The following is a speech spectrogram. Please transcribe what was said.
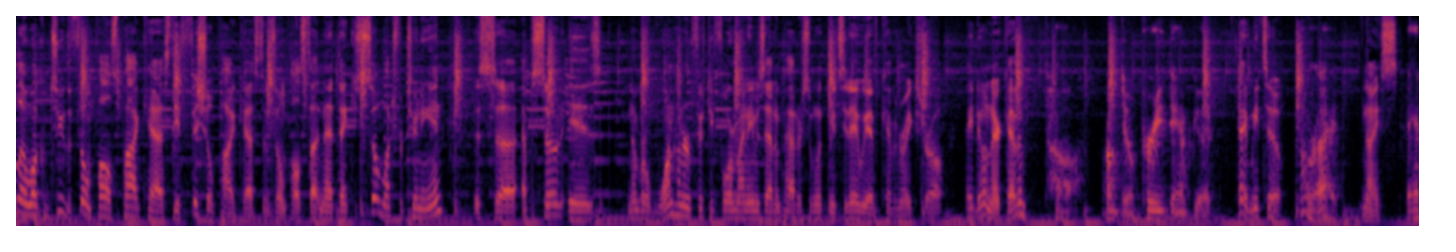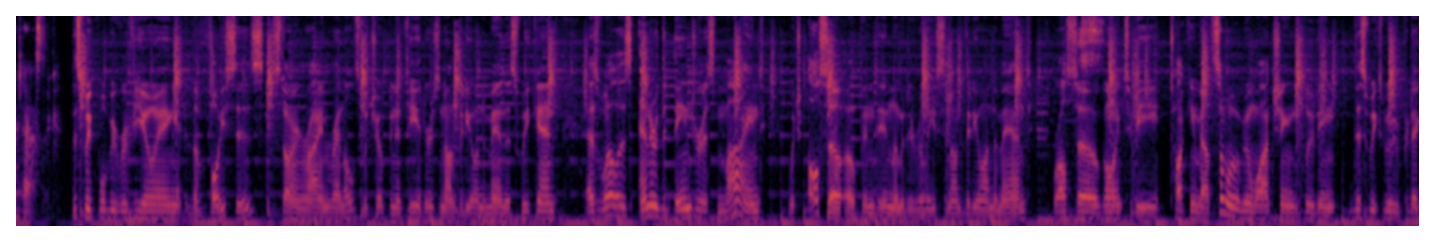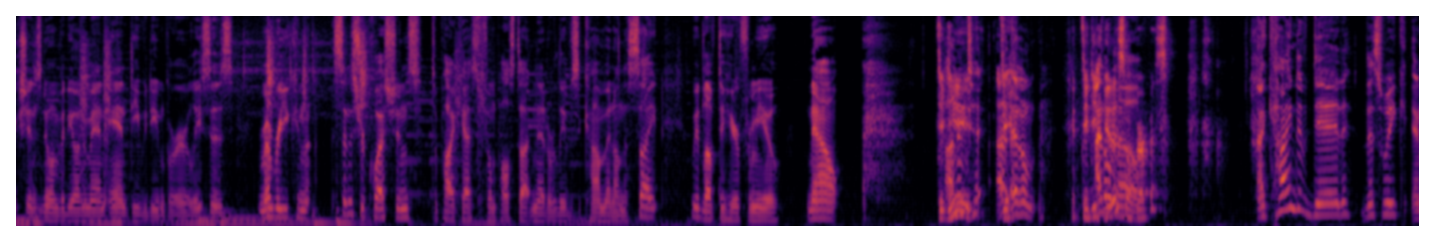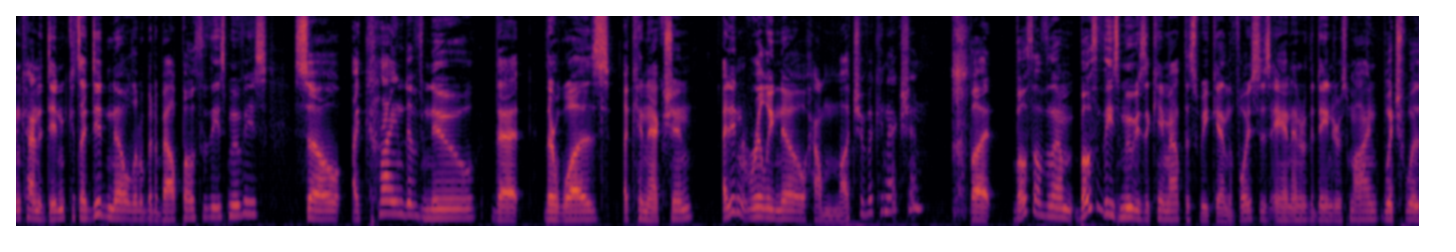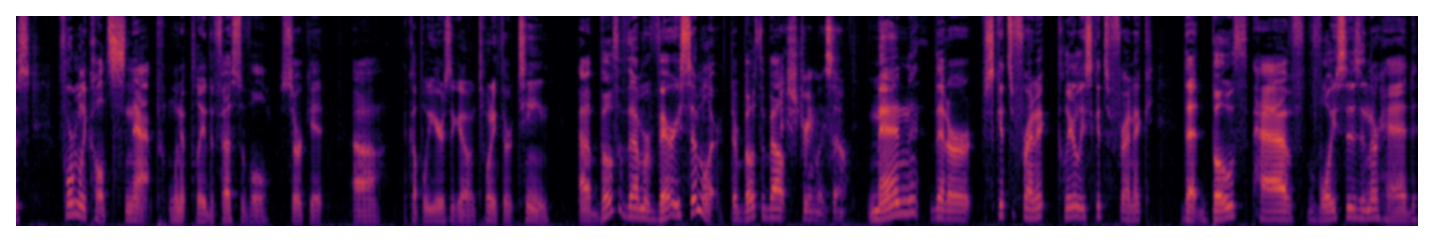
Hello, and welcome to the Film Pulse podcast, the official podcast of FilmPulse.net. Thank you so much for tuning in. This uh, episode is number 154. My name is Adam Patterson. With me today, we have Kevin Rakestraw. How you doing there, Kevin? Oh, I'm doing pretty damn good. Hey, me too. All right, Nice. fantastic. This week we'll be reviewing The Voices, starring Ryan Reynolds, which opened in theaters and on video on demand this weekend, as well as Enter the Dangerous Mind, which also opened in limited release and on video on demand. We're also going to be talking about some of what we've been watching, including this week's movie predictions, new on video on demand, and DVD and Blu-ray releases. Remember, you can send us your questions to podcast@filmpulse.net or leave us a comment on the site. We'd love to hear from you. Now, Did you? Uninte- I, did, I don't. did you do this know. on purpose? I kind of did this week and kind of didn't because I did know a little bit about both of these movies. So I kind of knew that there was a connection. I didn't really know how much of a connection, but both of them, both of these movies that came out this weekend, The Voices and Enter the Dangerous Mind, which was formerly called Snap when it played the festival circuit uh, a couple years ago in 2013. Uh, both of them are very similar. They're both about Extremely so. men that are schizophrenic, clearly schizophrenic, that both have voices in their head,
